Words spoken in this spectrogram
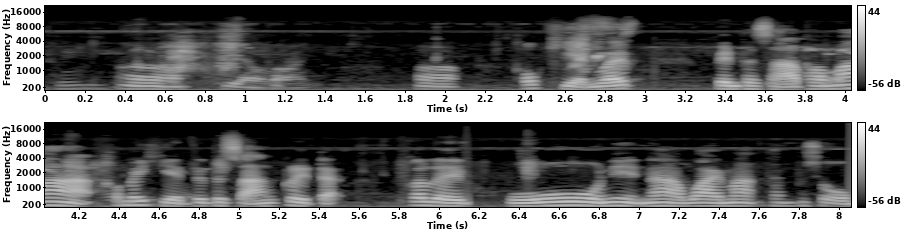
ขึ้นเออ เกี่ยวไว้ เออเขาเขียนไว้เป็นภาษาพม่าเขาไม่เขียนเป็นภาษาอังกฤษอะก็เลยโอ้นี่น่าไหว้มากท่านผู้ชม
